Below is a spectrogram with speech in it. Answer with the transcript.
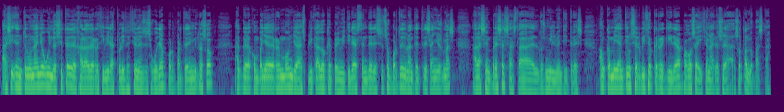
Así, dentro de un año Windows 7 dejará de recibir actualizaciones de seguridad por parte de Microsoft, aunque la compañía de Rainbow ya ha explicado que permitirá extender ese soporte durante tres años más a las empresas hasta el 2023, aunque mediante un servicio que requerirá pagos adicionales, o sea, soltando pasta.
